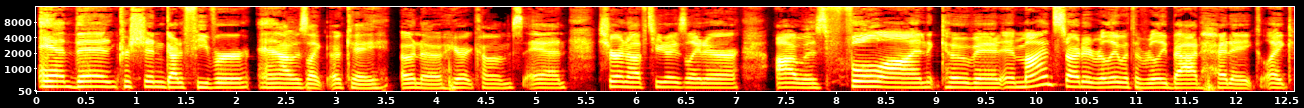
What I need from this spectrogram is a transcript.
And then Christian got a fever and I was like, okay, oh no, here it comes. And sure enough, two days later, I was full on COVID and mine started really with a really bad headache. Like,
